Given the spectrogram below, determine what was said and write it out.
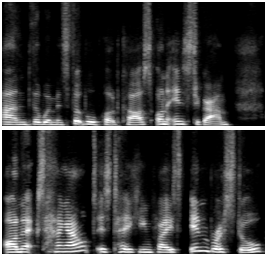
and the Women's Football Podcast on Instagram. Our next hangout is taking place in Bristol.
